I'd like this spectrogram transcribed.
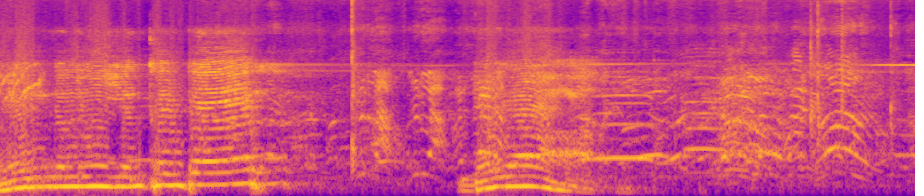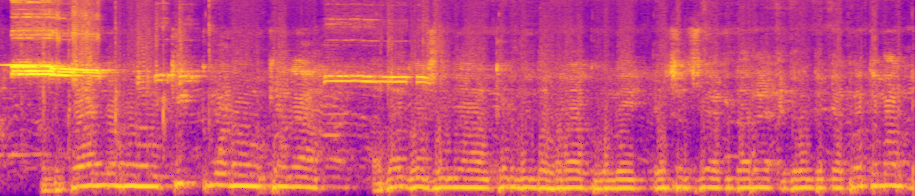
ರೈಡಿಂಗ್ನಲ್ಲಿ ಎನ್ಕೌಂಟರ್ ಭಯ ಅದು ಕಾರ್ನರ್ ಕಿಕ್ ಮಾಡುವ ಮುಖೇನ ಅಭಾಘೋಷಣೆಯ ಅಂಕಣದಿಂದ ಹೊರಹಾಕುವಲ್ಲಿ ಯಶಸ್ವಿಯಾಗಿದ್ದಾರೆ ಇದರೊಂದಿಗೆ ಪ್ರಥಮಾರ್ಧ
